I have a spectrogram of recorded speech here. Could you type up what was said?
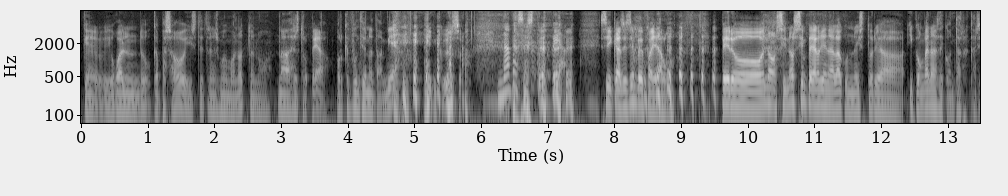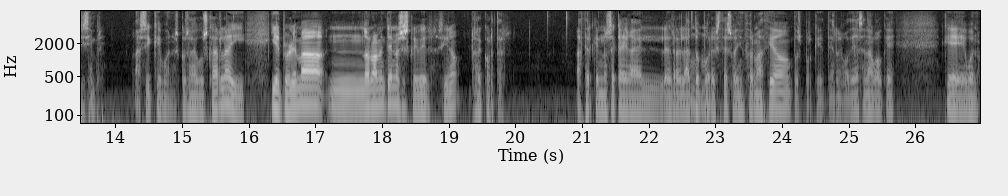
que igual lo que ha pasado hoy, este tren es muy monótono, nada se estropea, porque funciona tan bien, incluso. nada se estropea. sí, casi siempre falla algo. Pero no, si no, siempre hay alguien al lado con una historia y con ganas de contar, casi siempre. Así que bueno, es cosa de buscarla y, y el problema mm, normalmente no es escribir, sino recortar hacer que no se caiga el, relato por exceso de información, pues porque te regodeas en algo que, que, bueno,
